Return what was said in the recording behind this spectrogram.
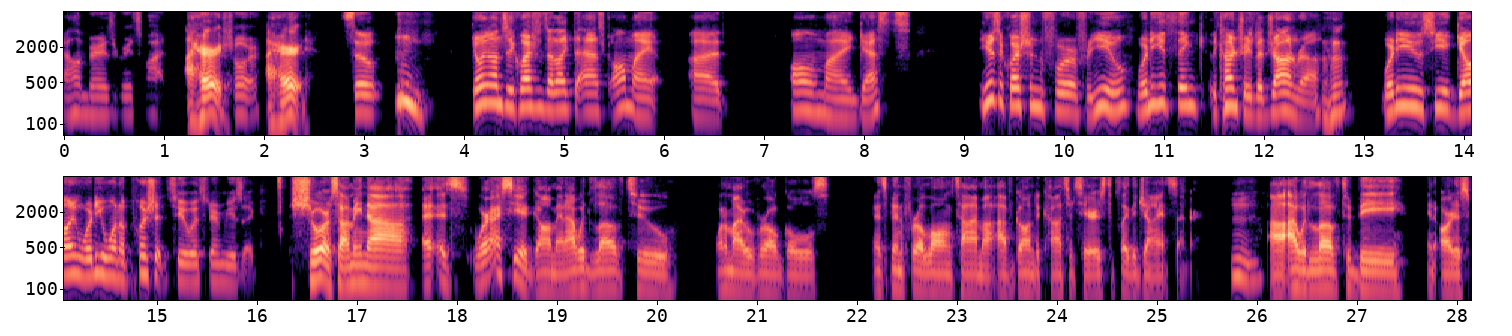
Allenberry is a great spot. i heard sure. i heard So going on to the questions I'd like to ask all my uh all my guests. Here's a question for for you. Where do you think the country, the genre, Mhm. where do you see it going? Where do you want to push it to with your music? Sure. So I mean, uh, it's where I see it going, man. I would love to. One of my overall goals, and it's been for a long time. I, I've gone to concerts here is to play the Giant Center. Mm, Uh, I would love to be an artist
